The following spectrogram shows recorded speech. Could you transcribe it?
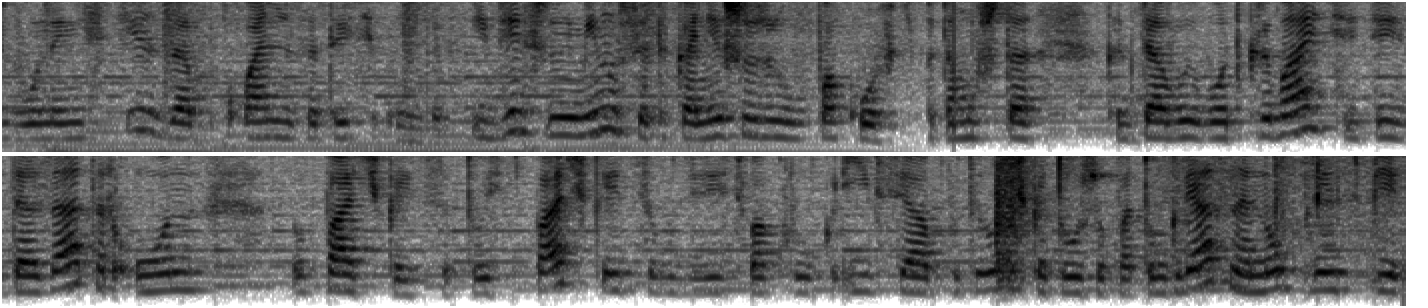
его нанести за буквально за 3 секунды. Единственный минус это, конечно же, в упаковке, потому что, когда вы его открываете, здесь дозатор, он пачкается, то есть пачкается вот здесь вокруг, и вся бутылочка тоже потом грязная, но, в принципе,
